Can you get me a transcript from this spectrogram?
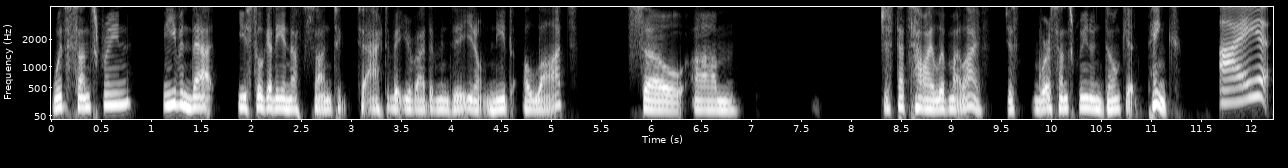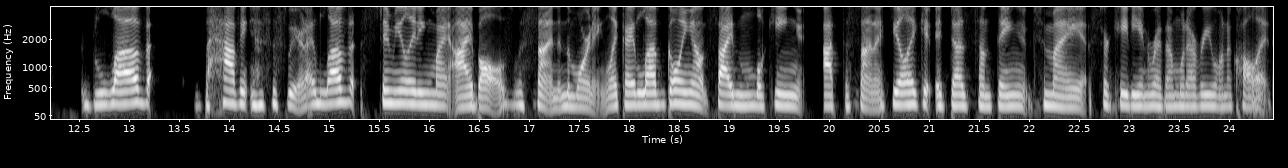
with sunscreen, even that, you're still getting enough sun to, to activate your vitamin D. You don't need a lot. So, um, just that's how I live my life. Just wear sunscreen and don't get pink. I love having this is weird. I love stimulating my eyeballs with sun in the morning. Like I love going outside and looking at the sun. I feel like it, it does something to my circadian rhythm, whatever you want to call it.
